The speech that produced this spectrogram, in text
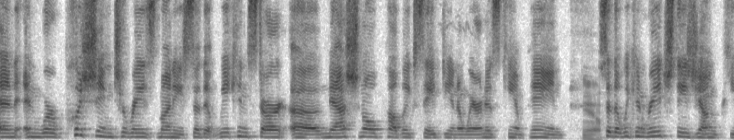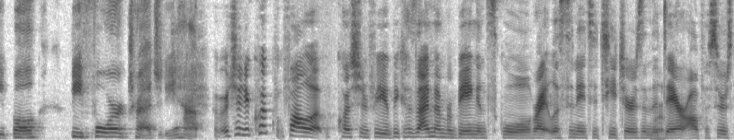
and and we're pushing to raise money so that we can start a national public safety and awareness campaign yeah. so that we can reach these young people before tragedy happened. Virginia, quick follow-up question for you because I remember being in school, right, listening to teachers and the right. DARE officers.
